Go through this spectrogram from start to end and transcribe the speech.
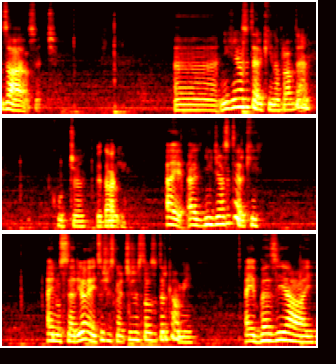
To zaraz będzie. E, nigdzie nie ma ZR-ki, naprawdę? Kurczę. Biedaki. Ej, ej, nigdzie nie ma zeterki. Ej, no serio? Ej, co się skończy? Co się stało z zeterkami? Ej, bez jaj.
